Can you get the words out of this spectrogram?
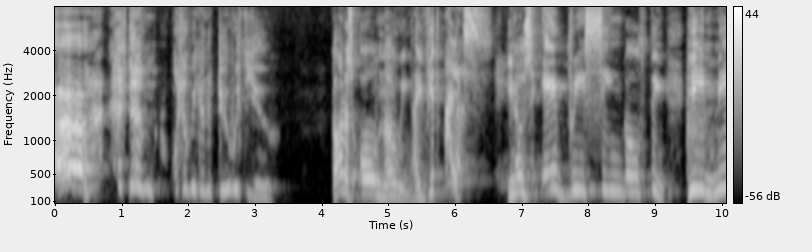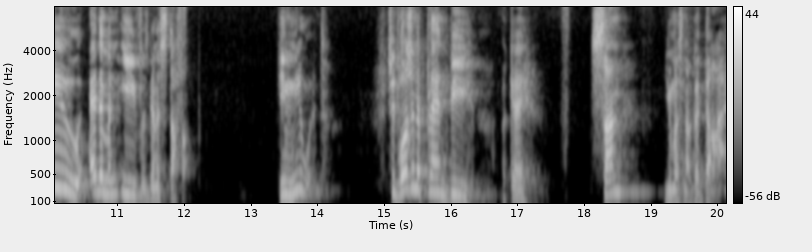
Ah, Adam, what are we going to do with you? God is all knowing. Hy weet alles. He knows every single thing. He knew Adam and Eve was going to stuff up. He knew it. So it wasn't a plan B. Okay, son, you must now go die.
